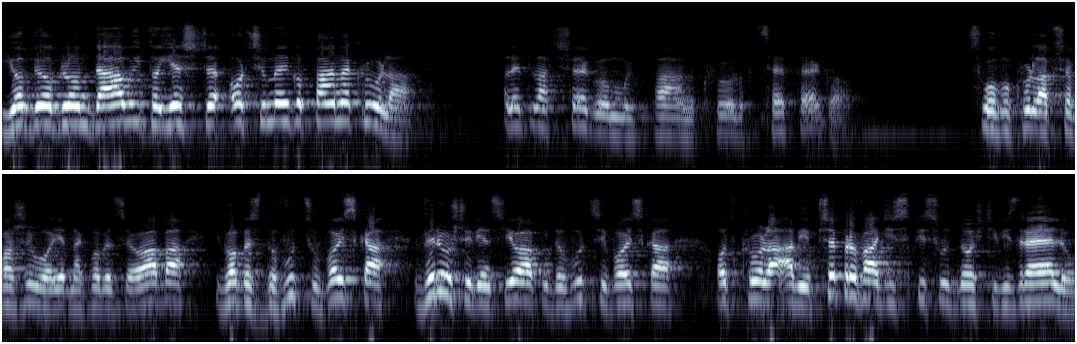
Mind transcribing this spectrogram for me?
I oby oglądały to jeszcze oczy mojego Pana Króla. Ale dlaczego mój Pan Król chce tego? Słowo króla przeważyło jednak wobec Joaba i wobec dowódców wojska. Wyruszy więc Joab i dowódcy wojska od króla, aby przeprowadzić spis ludności w Izraelu.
